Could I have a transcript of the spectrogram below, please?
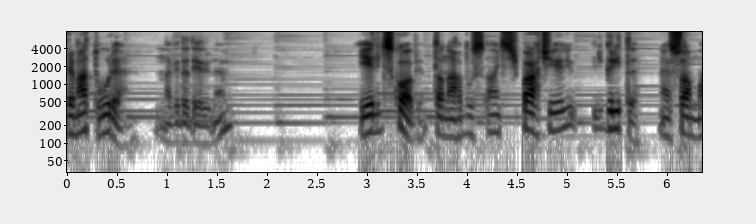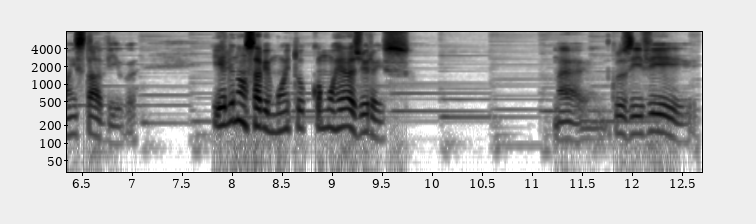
prematura na vida dele, né? E ele descobre, o Tanarbus, antes de partir, ele, ele grita, né, sua mãe está viva. E ele não sabe muito como reagir a isso. Né? Inclusive,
